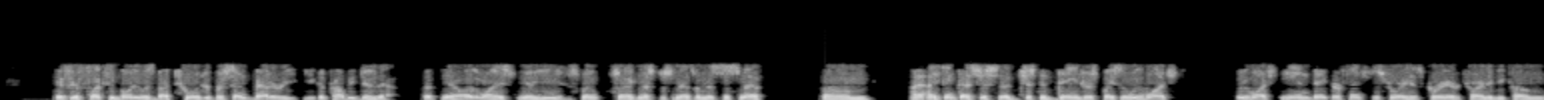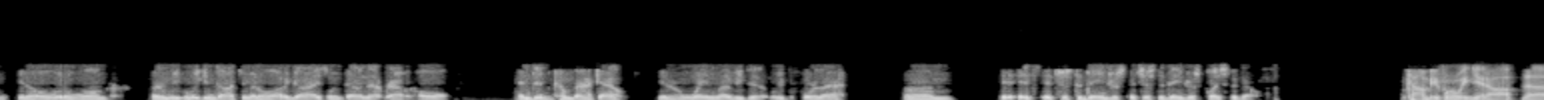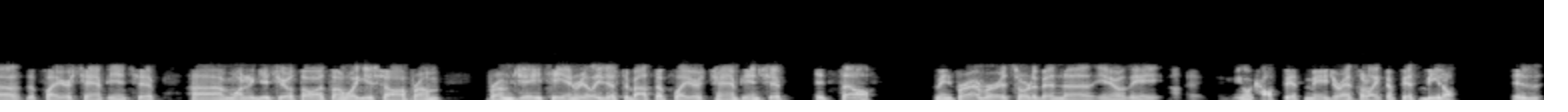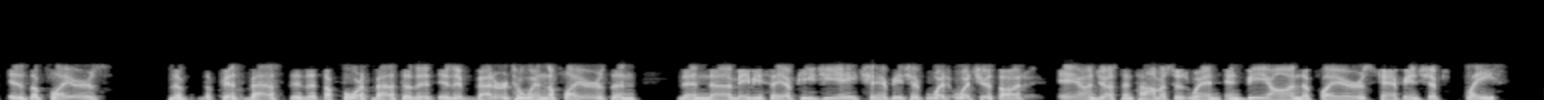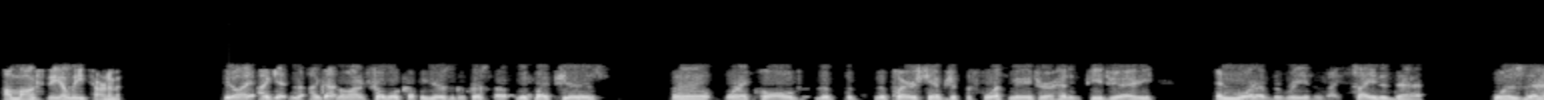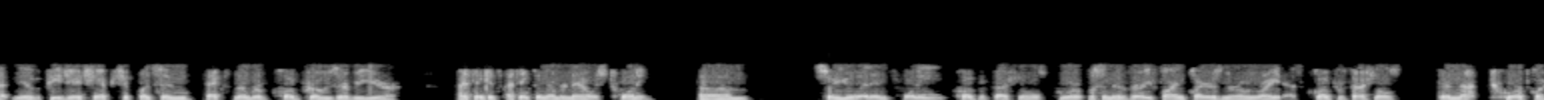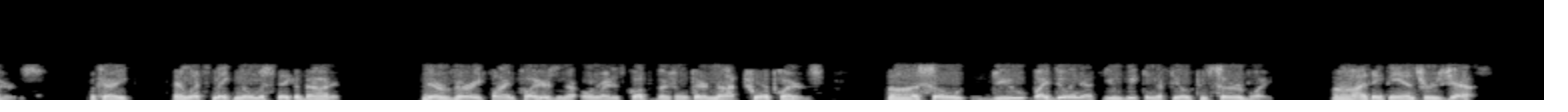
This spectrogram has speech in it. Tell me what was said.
if your flexibility was about 200% better, you, you could probably do that. But, you know, otherwise, you know, you need to swing like Mr. Smith or Mr. Smith. Um, I, I think that's just a, just a dangerous place. And we watched, we watched Ian Baker Finch destroy his career trying to become, you know, a little longer. And we, we can document a lot of guys went down that rabbit hole and didn't come back out. You know, Wayne Levi did it way before that. Um, it, it's, it's just a dangerous, it's just a dangerous place to go. Tom, before we get off the, the players championship, um, wanted to get your thoughts on what you saw from, from JT and really just about the players championship itself. I mean, forever it's sort of been the, you know, the, you know, call fifth major. It's sort of like the fifth Beatle. Is, is the players the, the fifth best? Is it the fourth best? Is it, is it better to win the players than, than, uh, maybe say a PGA championship? What, what's your thought? A on Justin Thomas's win and B on the players championships place amongst the elite tournament. You know, I, I get, I got in a lot of trouble a couple of years ago, Chris, uh, with my peers, uh, when I called the, the, the players championship the fourth major ahead of the PGA. And one of the reasons I cited that was that, you know, the PGA championship puts in X number of club pros every year. I think it's, I think the number now is 20. Um, so you let in 20 club professionals who are, listen, they're very fine players in their own right as club professionals. They're not tour players. Okay. And let's make no mistake about it. They're very fine players in their own right as club professionals. They're not tour players. Uh, so do you, by doing that, you weaken the field considerably? Uh, I think the answer is yes.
